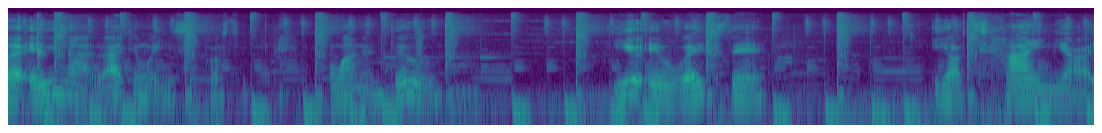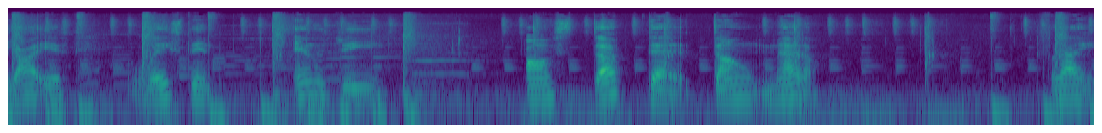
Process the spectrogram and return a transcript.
But if you're not liking what you're supposed to want to do, you are wasting your time, y'all. Y'all is wasting energy on stuff that don't matter. Like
